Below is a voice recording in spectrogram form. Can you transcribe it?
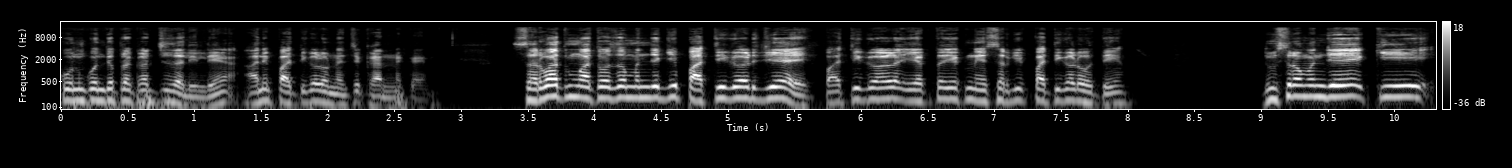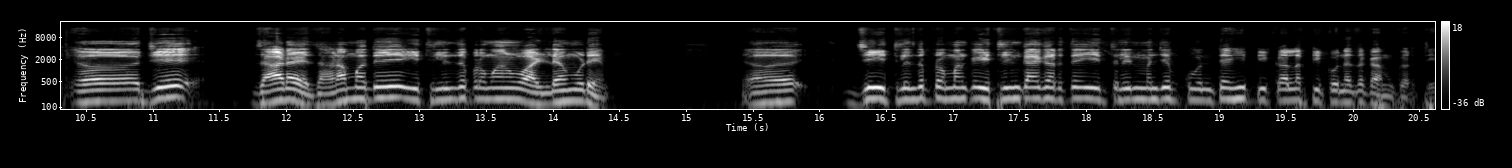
कोणकोणत्या प्रकारची झालेली आहे आणि पातीगड होण्याचे कारण काय? सर्वात महत्त्वाचं म्हणजे की पातीगड जे आहे पातीगड एक तर एक नैसर्गिक पातीगड होते. दुसरं म्हणजे की जे झाड आहे झाडामध्ये इथिलीनचं प्रमाण वाढल्यामुळे जे इथिलीनचं प्रमाण काय इथिलीन काय करते? इथिलीन म्हणजे कोणत्याही पिकाला पिकवण्याचं काम करते.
